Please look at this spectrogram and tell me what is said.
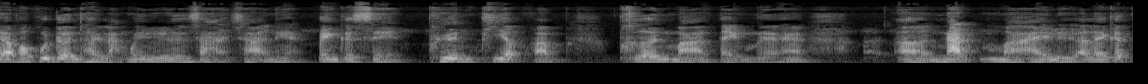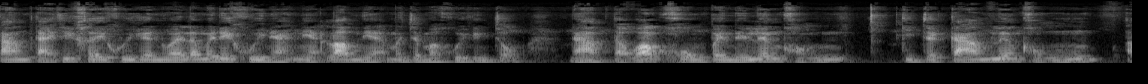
ดาวพระพุธเดินถอยหลังไม่อยู่ในเรือนสหชาเนี่ยเป็นเกษตรเพื่อนเพียบครับเพื่อนมาเต็มนะฮะ นัดหมายหรืออะไรก็ตามแต่ที่เคยคุยกันไว้แล้วไม่ได้คุยนะเนี่ยรอบนี้มันจะมาคุยกันจบนะครับ แต่ว่าคงเป็นในเรื่องของกิจกรรมเรื่องของอ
